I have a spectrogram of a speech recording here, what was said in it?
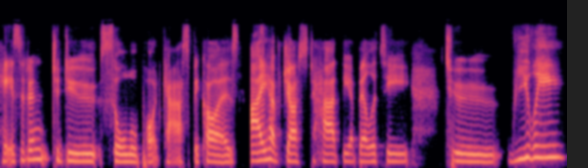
hesitant to do solo podcasts because i have just had the ability to really,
